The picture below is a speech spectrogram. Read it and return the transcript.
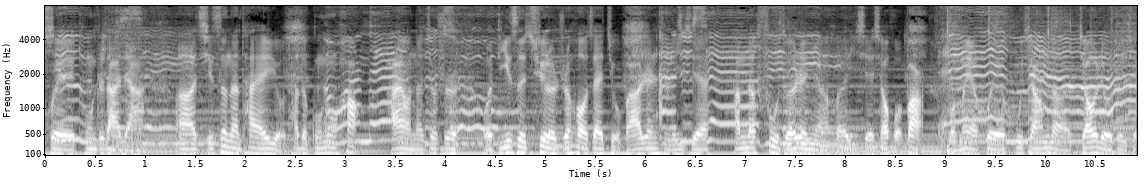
会通知大家啊，其次呢，它也有它的公众号，还有呢，就是我第一次去了之后，在酒吧认识了一些他们的负责人员和一些小伙伴，我们也会互相的交流这些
